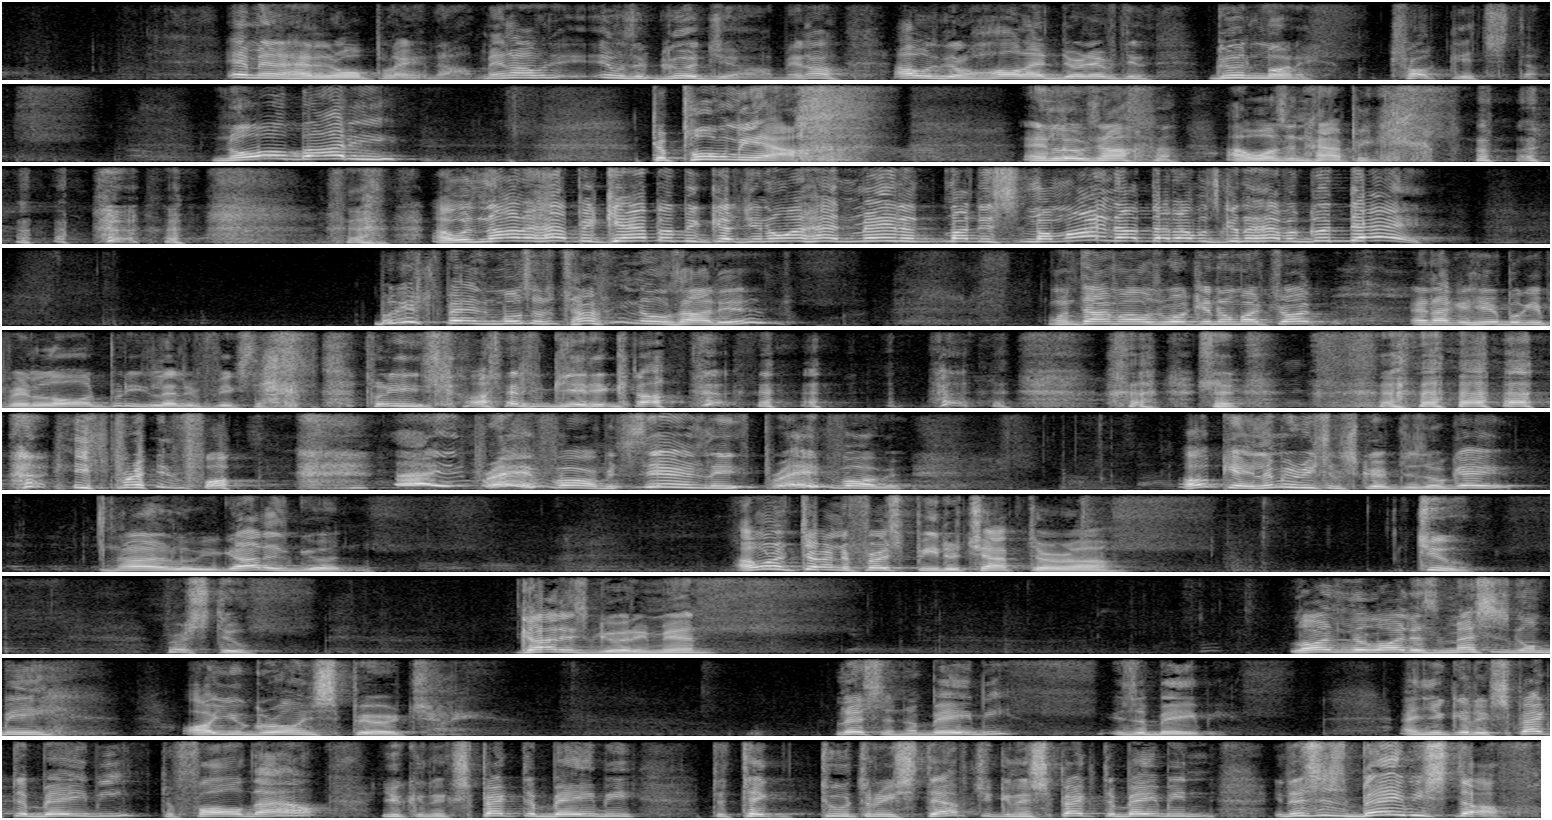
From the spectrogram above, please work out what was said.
Yeah, man, I had it all planned out. Man, was, it was a good job, man. I, I was to haul that dirt, everything. Good money. Truck gets stuck. Nobody to pull me out. And look, I, wasn't happy. I was not a happy camper because, you know, I had made a, my, my mind up that I was going to have a good day. Boogie spends most of the time, he knows how it is. One time I was working on my truck and I could hear Boogie pray, Lord, please let him fix that. please, God, let him get it, God. he's praying for me. He's praying for me. Seriously, he's praying for me. Okay, let me read some scriptures, okay? Hallelujah. God is good. I want to turn to 1 Peter chapter uh, 2, verse 2. God is good, amen. Lord, the Lord, this message is going to be Are you growing spiritually? Listen, a baby is a baby. And you can expect a baby to fall down. You can expect a baby to take two three steps. You can expect a baby. This is baby stuff.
